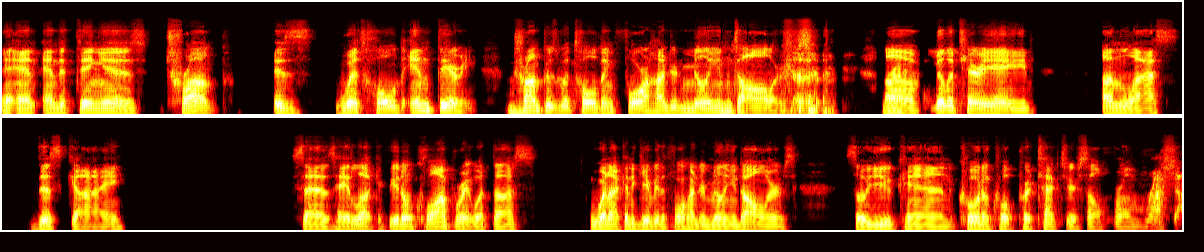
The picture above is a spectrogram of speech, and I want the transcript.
And and the thing is, Trump is withhold in theory. Mhm. Trump is withholding four hundred million dollars Right. of military aid unless this guy says, "Hey, look, if you don't cooperate with us, we're not going to give you the four hundred million dollars, so you can quote unquote protect yourself from Russia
